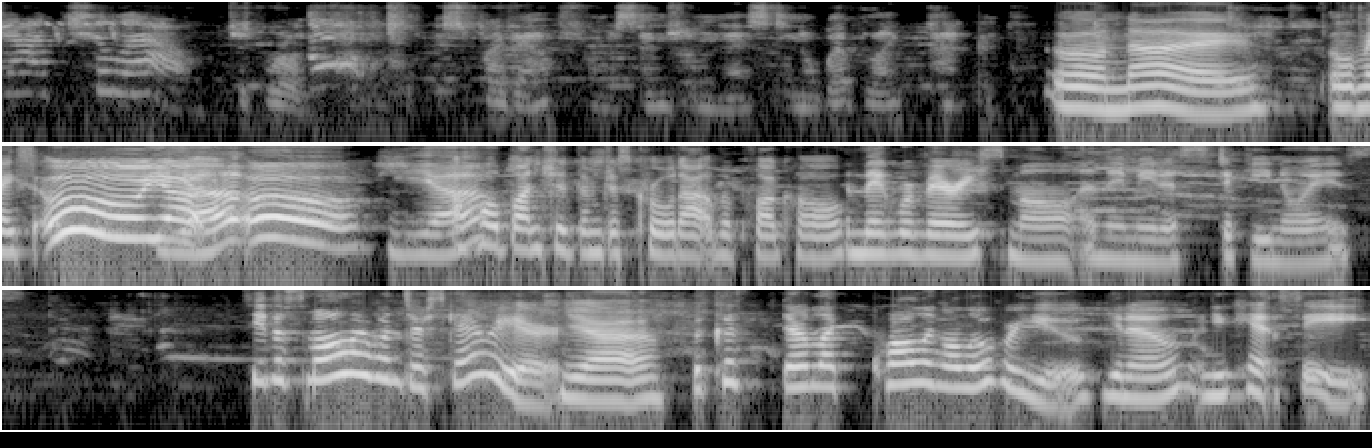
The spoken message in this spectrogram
Dad, chill out. Just run. They spread out from a central nest in a web-like pattern. Oh no. Oh, it makes. Oh, yuck. Yup. Oh. Yeah. A whole bunch of them just crawled out of a plug hole. And they were very small and they made a sticky noise. See, the smaller ones are scarier Yeah. because they're like crawling all over you, you know, and you can't see.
